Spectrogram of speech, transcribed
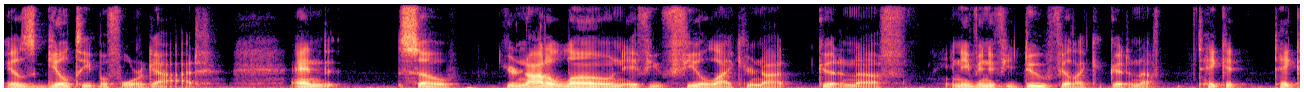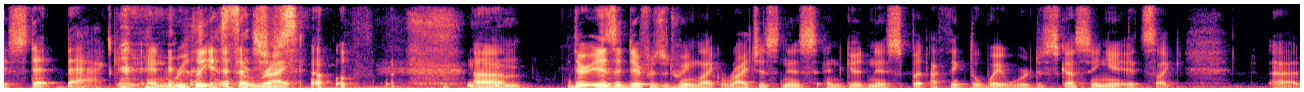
is Guilty Before God. And so you're not alone if you feel like you're not good enough. And even if you do feel like you're good enough, take a, take a step back and, and really assess Right. yourself. um, there is a difference between like righteousness and goodness, but I think the way we're discussing it, it's like uh,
